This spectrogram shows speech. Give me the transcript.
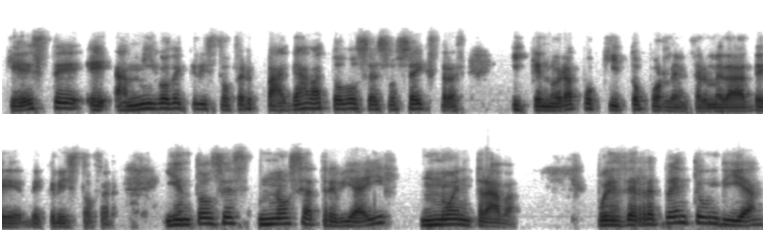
Que este eh, amigo de Christopher pagaba todos esos extras y que no era poquito por la enfermedad de, de Christopher. Y entonces no se atrevía a ir, no entraba. Pues de repente un día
